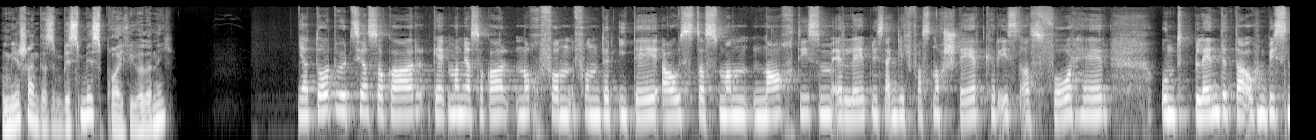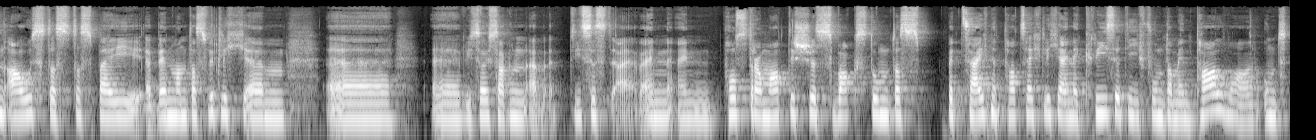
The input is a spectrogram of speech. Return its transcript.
Und mir scheint das ein bisschen missbräuchlich, oder nicht? Ja, dort wird's ja sogar, geht man ja sogar noch von, von der Idee aus, dass man nach diesem Erlebnis eigentlich fast noch stärker ist als vorher und blendet da auch ein bisschen aus, dass das bei, wenn man das wirklich, ähm, äh, äh, wie soll ich sagen, äh, dieses, äh, ein, ein posttraumatisches Wachstum, das bezeichnet tatsächlich eine Krise, die fundamental war und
